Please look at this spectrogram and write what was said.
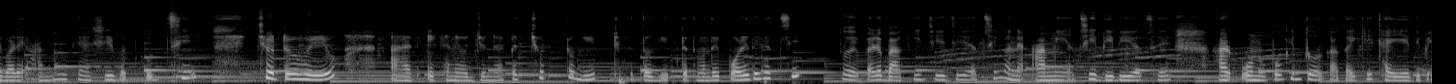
এবারে আমি ওকে আশীর্বাদ করছি ছোট হয়েও। আর এখানে ওর জন্য একটা ছোট্ট গিফট তো গিফটটা তোমাদের পরে দেখাচ্ছি। তো এবারে বাকি যে যে আছি মানে আমি আছি, দিদি আছে, আর অনুপও কিন্তু ওর কাকাইকে খাইয়ে দিবে।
